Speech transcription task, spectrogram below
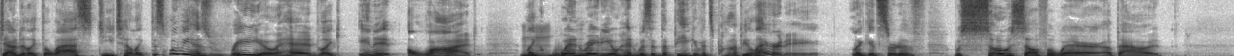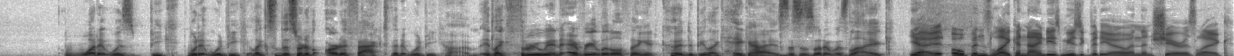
down to like the last detail. Like this movie has Radiohead like in it a lot. Like mm-hmm. when Radiohead was at the peak of its popularity. Like it sort of was so self-aware about what it was be what it would be like so the sort of artifact that it would become. It like threw in every little thing it could to be like, "Hey guys, this is what it was like." Yeah, it opens like a 90s music video, and then Cher is like,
